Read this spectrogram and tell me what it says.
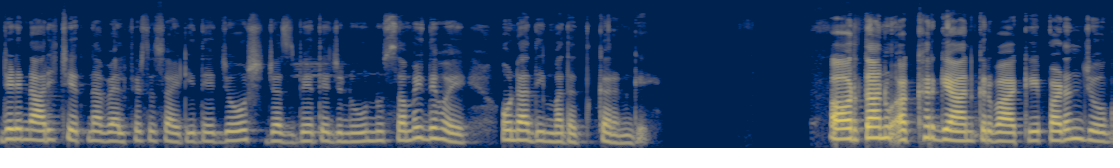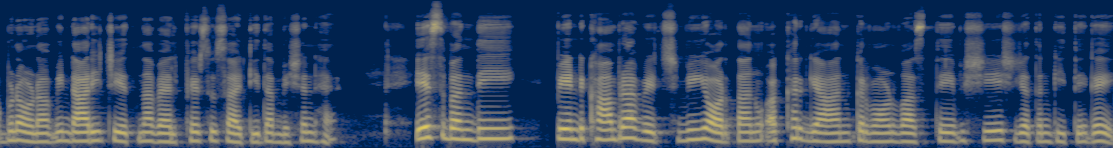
ਜਿਹੜੇ ਨਾਰੀ ਚੇਤਨਾ ਵੈਲਫੇਅਰ ਸੁਸਾਇਟੀ ਦੇ ਜੋਸ਼, ਜਜ਼ਬੇ ਤੇ ਜਨੂਨ ਨੂੰ ਸਮਝਦੇ ਹੋਏ ਉਹਨਾਂ ਦੀ ਮਦਦ ਕਰਨਗੇ। ਔਰਤਾਂ ਨੂੰ ਅੱਖਰ ਗਿਆਨ ਕਰਵਾ ਕੇ ਪੜਨ ਯੋਗ ਬਣਾਉਣਾ ਵੀ ਨਾਰੀ ਚੇਤਨਾ ਵੈਲਫੇਅਰ ਸੁਸਾਇਟੀ ਦਾ ਮਿਸ਼ਨ ਹੈ। ਇਸ ਸੰਬੰਧੀ ਪਿੰਡ ਖਾਂਬਰਾ ਵਿੱਚ ਵੀ ਔਰਤਾਂ ਨੂੰ ਅੱਖਰ ਗਿਆਨ ਕਰਵਾਉਣ ਵਾਸਤੇ ਵਿਸ਼ੇਸ਼ ਯਤਨ ਕੀਤੇ ਗਏ।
